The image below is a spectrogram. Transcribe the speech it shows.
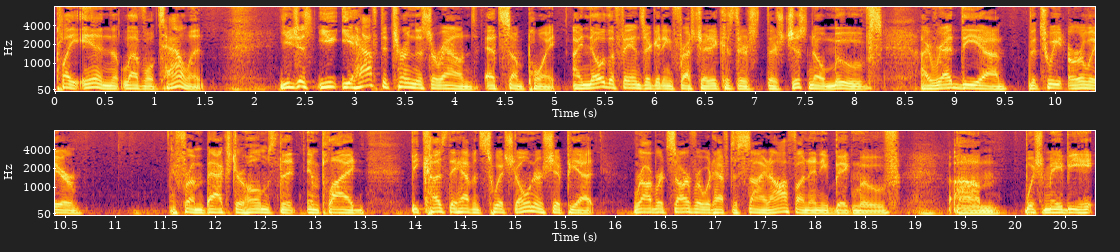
play in level talent you just you, you have to turn this around at some point. I know the fans are getting frustrated because there's there's just no moves. I read the uh, the tweet earlier from Baxter Holmes that implied because they haven't switched ownership yet, Robert Sarver would have to sign off on any big move. Um, which may be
